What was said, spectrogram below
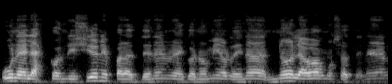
una de las condiciones para tener una economía ordenada no la vamos a tener,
